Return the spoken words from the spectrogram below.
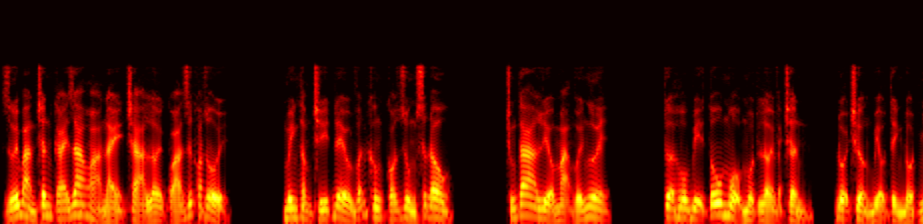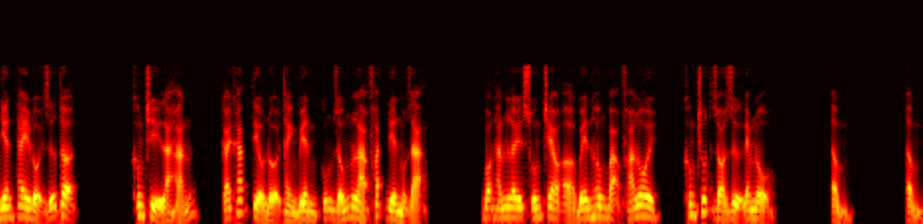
Dưới bàn chân cái ra hỏa này trả lời quá dứt khoát rồi. Mình thậm chí đều vẫn không có dùng sức đâu. Chúng ta liều mạng với ngươi. Tựa hồ bị tô mộ một lời vạch trần, đội trưởng biểu tình đột nhiên thay đổi dữ tợn. Không chỉ là hắn, cái khác tiểu đội thành viên cũng giống là phát điên một dạng. Bọn hắn lấy xuống treo ở bên hông bạo phá lôi, không chút do dự đem nổ. Ẩm ẩm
